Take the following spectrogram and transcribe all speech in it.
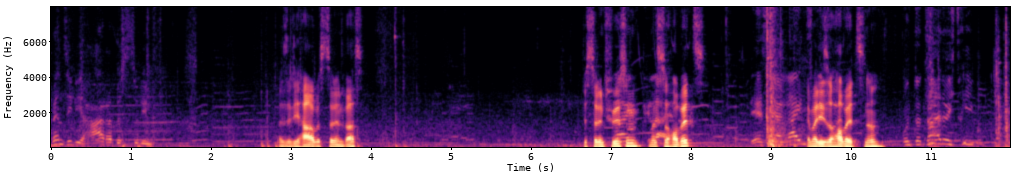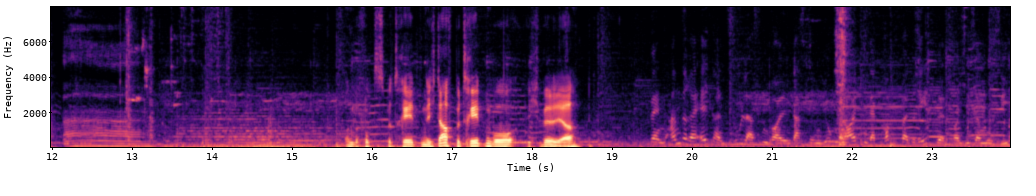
Wenn sie die Haare bis zu den... Also die Haare bis zu den was? Bis zu den Füßen? Meinst du Hobbits? Immer diese Hobbits, ne? Und total durchtrieben. Unbefugtes Betreten. Ich darf betreten, wo ich will, ja? Andere Eltern zulassen wollen, dass den jungen Leuten der Kopf verdreht wird von dieser Musik,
